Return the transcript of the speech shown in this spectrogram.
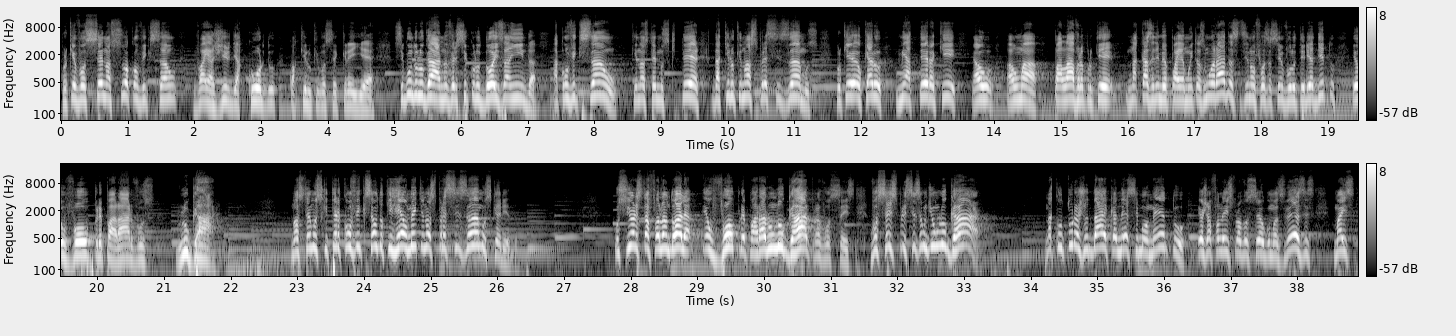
porque você, na sua convicção, vai agir de acordo com aquilo que você crê e é. Segundo lugar, no versículo 2 ainda, a convicção que nós temos que ter daquilo que nós precisamos, porque eu quero me ater aqui ao, a uma palavra, porque na casa de meu pai há muitas moradas, se não fosse assim eu vos teria dito, eu vou preparar-vos lugar. Nós temos que ter convicção do que realmente nós precisamos, querido. O Senhor está falando: olha, eu vou preparar um lugar para vocês. Vocês precisam de um lugar. Na cultura judaica, nesse momento, eu já falei isso para você algumas vezes, mas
